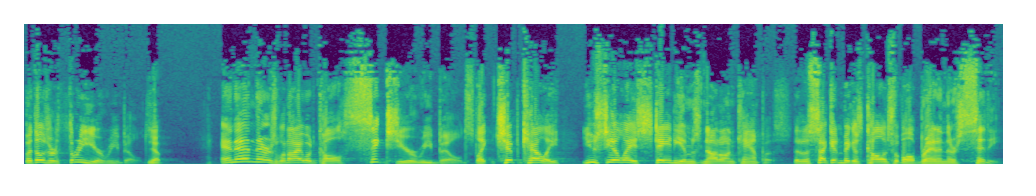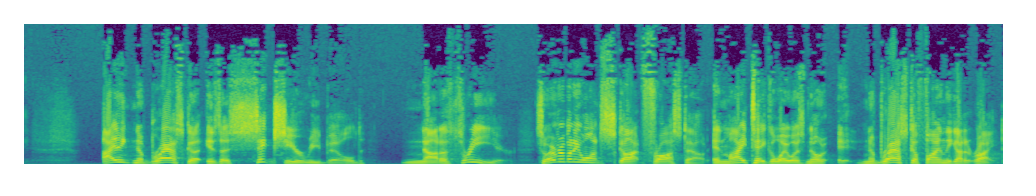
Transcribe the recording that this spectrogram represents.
but those are three year rebuilds. Yep. And then there's what I would call six year rebuilds. Like Chip Kelly, UCLA Stadium's not on campus. They're the second biggest college football brand in their city. I think Nebraska is a six year rebuild, not a three year. So everybody wants Scott Frost out. And my takeaway was no, eh, Nebraska finally got it right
